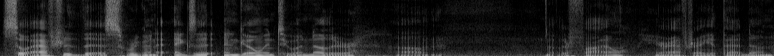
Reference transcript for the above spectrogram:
So after this, we're going to exit and go into another um, another file here after I get that done.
